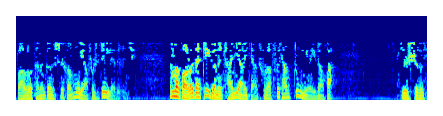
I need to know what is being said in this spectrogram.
保罗可能更适合牧养服侍这一类的人群。那么，保罗在这段的传讲里讲出了非常著名的一段话，就是《使徒行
